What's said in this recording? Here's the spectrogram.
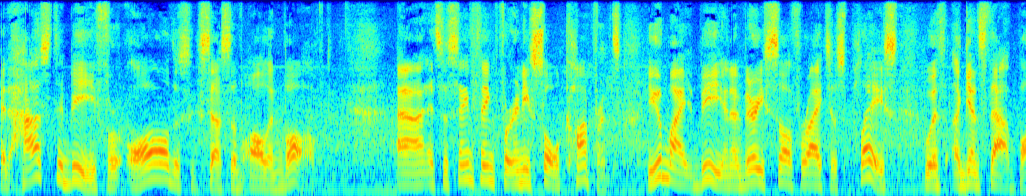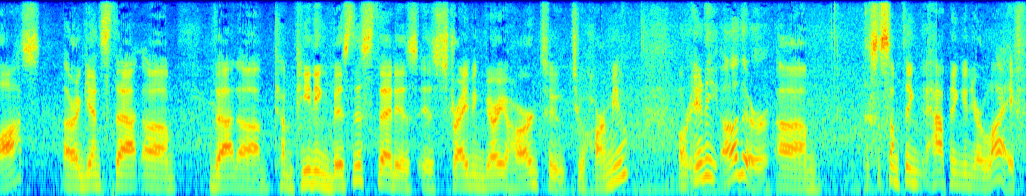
It has to be for all the success of all involved. And it's the same thing for any soul conference. You might be in a very self-righteous place with against that boss or against that um, that um, competing business that is, is striving very hard to, to harm you or any other um, something happening in your life.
